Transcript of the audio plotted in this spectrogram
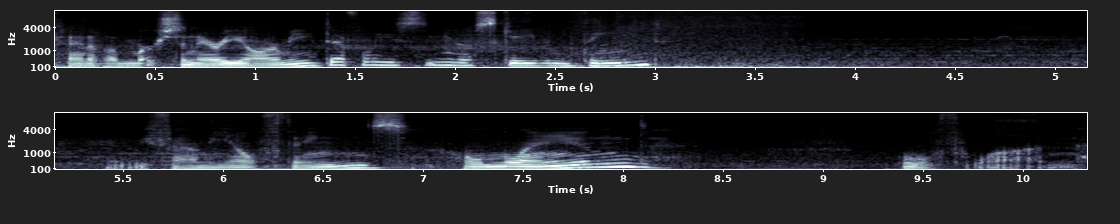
Kind of a mercenary army. Definitely, you know, Skaven themed. And we found the elf things. Homeland. Ulthuan.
